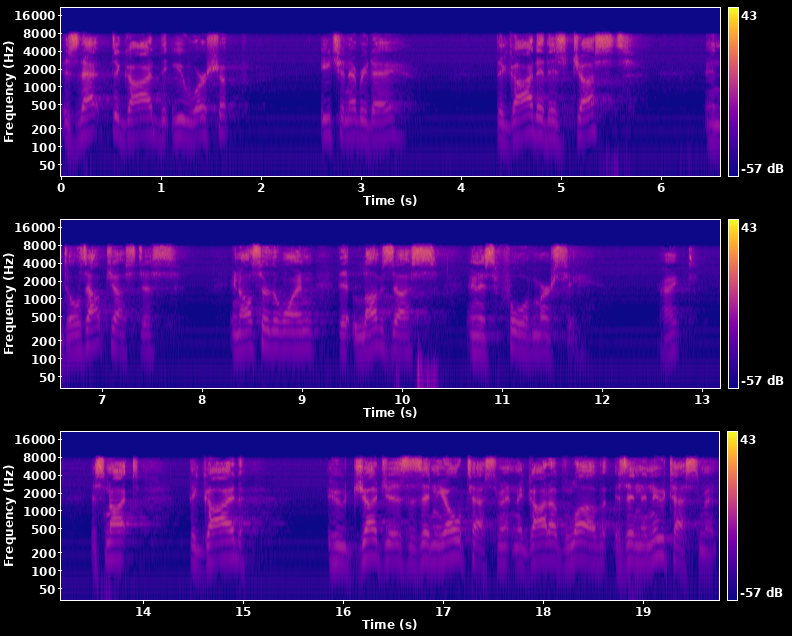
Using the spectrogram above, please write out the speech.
Is that the God that you worship each and every day? The God that is just and doles out justice, and also the one that loves us and is full of mercy, right? It's not the God who judges is in the Old Testament and the God of love is in the New Testament.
